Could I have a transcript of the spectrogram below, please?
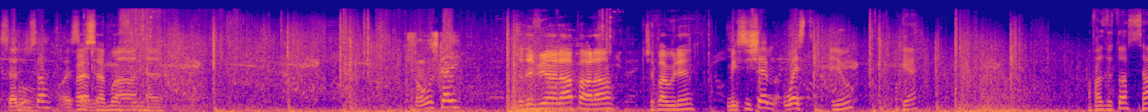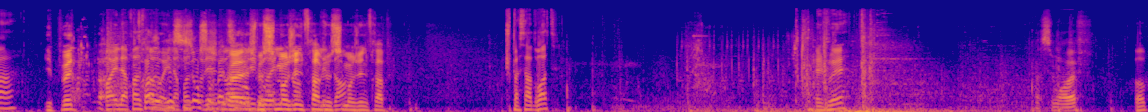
C'est à nous ça? Ouais, à c'est à nous. moi. Ah, ouais, sont où, Sky J'en ai vu un là, par là. Je sais pas où il est. Mexichem, ouest. Il est où? Ok. En face de toi, c'est ça hein? Il peut être. Ouais, il en face de de ouais, il en face de Ouais, je me suis mangé une frappe, je me suis mangé une frappe. Je passe à droite. Bien joué. Merci mon ref. Hop.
